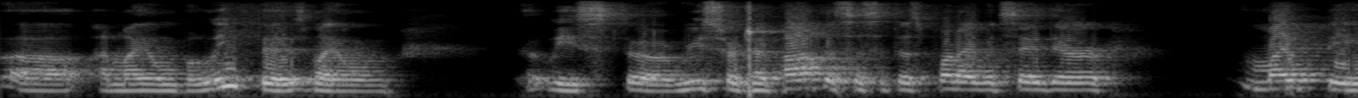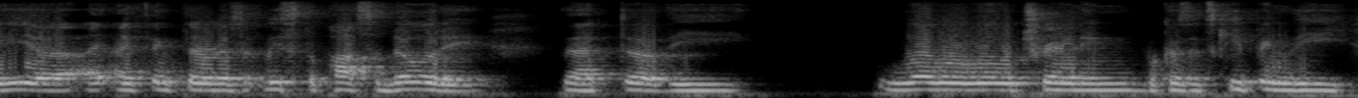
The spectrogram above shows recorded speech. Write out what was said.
uh, my own belief is, my own at least uh, research hypothesis at this point, I would say there might be, uh, I, I, think there is at least the possibility that uh, the lower load training, because it's keeping the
